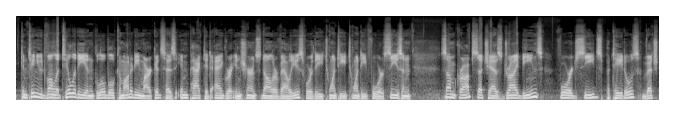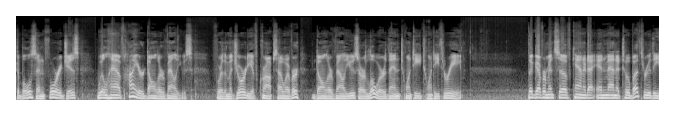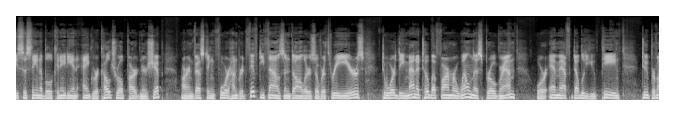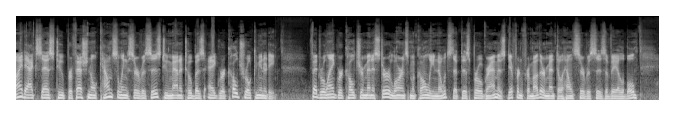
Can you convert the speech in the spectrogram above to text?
Continued volatility in global commodity markets has impacted agri insurance dollar values for the 2024 season. Some crops, such as dry beans, forage seeds, potatoes, vegetables, and forages, will have higher dollar values. For the majority of crops, however, dollar values are lower than 2023. The governments of Canada and Manitoba, through the Sustainable Canadian Agricultural Partnership, are investing $450,000 over three years toward the Manitoba Farmer Wellness Program, or MFWP, to provide access to professional counseling services to Manitoba's agricultural community. Federal Agriculture Minister Lawrence MacAulay notes that this program is different from other mental health services available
